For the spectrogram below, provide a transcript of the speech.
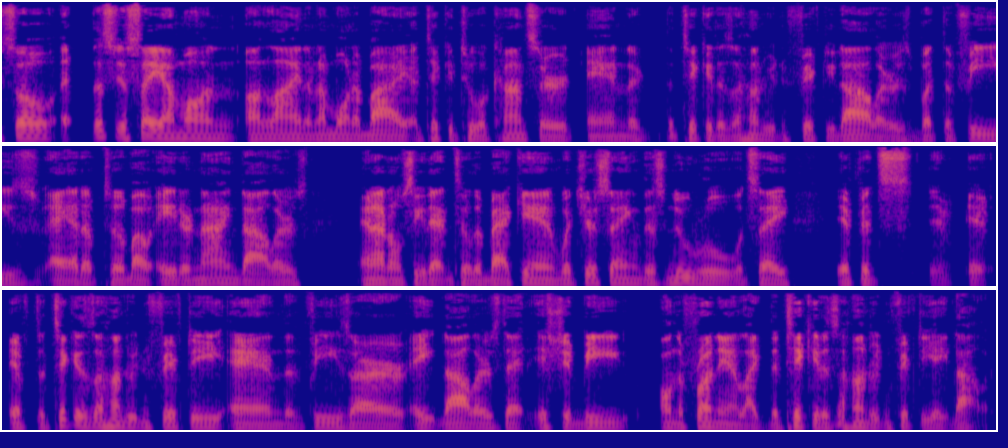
so uh, let's just say I'm on online and I want to buy a ticket to a concert, and the, the ticket is 150 dollars, but the fees add up to about eight or nine dollars. and I don't see that until the back end. What you're saying, this new rule would say if it's if, if the ticket is 150 and the fees are eight dollars, that it should be on the front end, like the ticket is 158 dollars.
